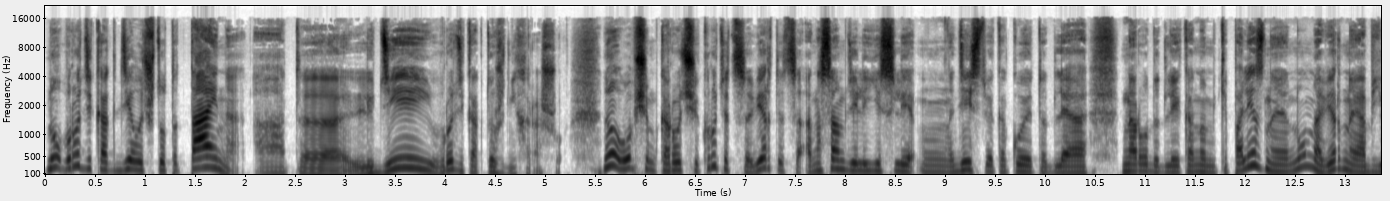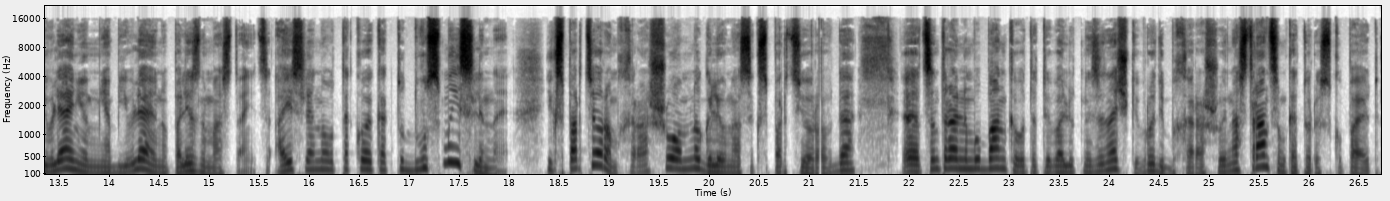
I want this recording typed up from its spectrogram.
Ну, вроде как делать что-то тайно от э, людей, вроде как тоже нехорошо. Ну, в общем, короче, крутится, вертится. А на самом деле, если м, действие какое-то для народа, для экономики полезное, ну, наверное, объявляю не объявляю, но полезным останется. А если оно вот такое, как тут двусмысленное, экспортерам хорошо, много ли у нас экспортеров, да? Э, Центральному банку вот этой валютной заначки вроде бы хорошо. Иностранцам, которые скупают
